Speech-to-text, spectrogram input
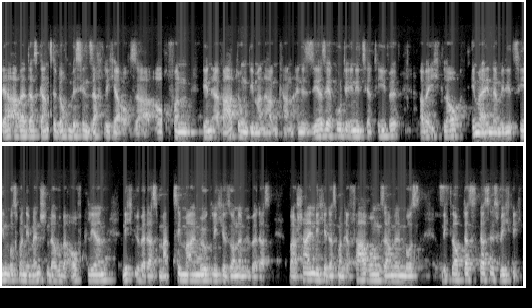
der aber das Ganze doch ein bisschen sachlicher auch sah, auch von den Erwartungen, die man haben kann. Eine sehr, sehr gute Initiative. Aber ich glaube, immer in der Medizin muss man die Menschen darüber aufklären, nicht über das maximal Mögliche, sondern über das Wahrscheinliche, dass man Erfahrungen sammeln muss. Und ich glaube, das, das ist wichtig.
